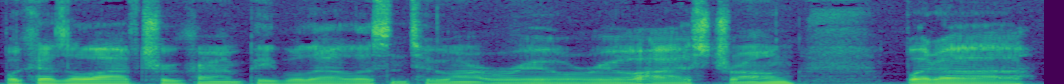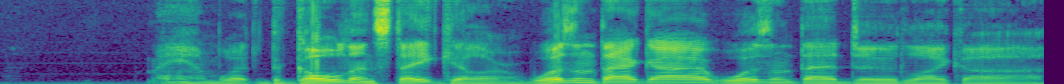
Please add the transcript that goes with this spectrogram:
because a lot of true crime people that I listen to aren't real, real high strung. But, uh, man, what the Golden State Killer wasn't that guy? Wasn't that dude like, uh,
